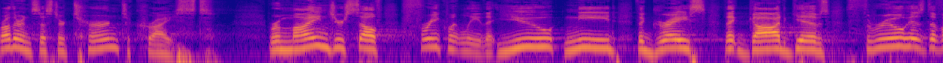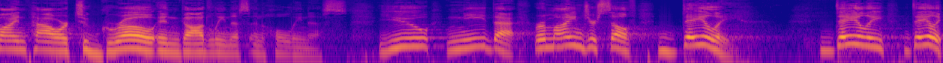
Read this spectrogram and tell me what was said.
Brother and sister, turn to Christ. Remind yourself frequently that you need the grace that God gives through His divine power to grow in godliness and holiness. You need that. Remind yourself daily, daily, daily,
